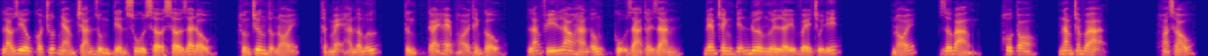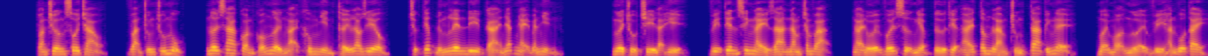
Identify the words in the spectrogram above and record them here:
lão diêu có chút nhàm chán dùng tiền xu sờ sờ ra đầu hướng trương thượng nói thật mẹ hắn ấm ức từng cái hẹp hỏi thành cầu lãng phí lao hàn ông cụ già thời gian đem tranh tiễn đưa ngươi lấy về chùi đít nói dơ bảng, hô to, năm trăm vạn. Hoa sáu. Toàn trường sôi trào, vạn chúng chú mục, nơi xa còn có người ngại không nhìn thấy lao diêu, trực tiếp đứng lên đi cả nhắc nhạy bén nhìn. Người chủ trì đại hỷ vị tiên sinh này ra năm trăm vạn, ngài đối với sự nghiệp từ thiện ái tâm làm chúng ta kính nghệ mời mọi người vì hắn vỗ tay.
